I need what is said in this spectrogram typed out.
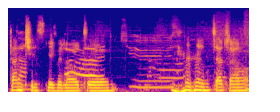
Dann, Dann tschüss, liebe. Leute. Tschüss. ciao, ciao.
